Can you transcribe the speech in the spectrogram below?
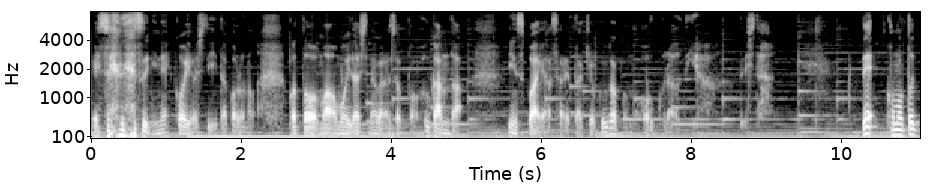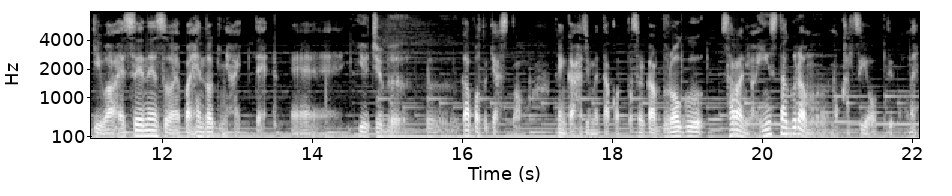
SNS にね、恋をしていた頃のことを、まあ、思い出しながらちょっと浮かんだ、インスパイアされた曲がこのオークラウディアでした。で、この時は SNS はやっぱり変動期に入って、えー、YouTube がポッドキャスト展開始めたこと、それからブログ、さらにはインスタグラムの活用っていうのもね、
